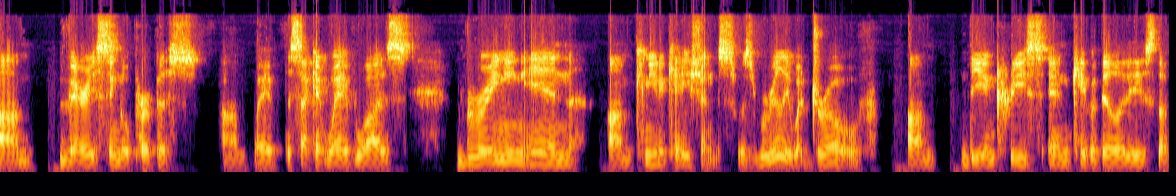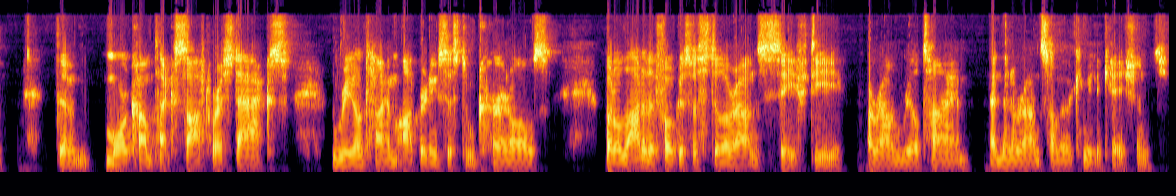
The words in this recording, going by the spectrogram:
um, very single purpose um, wave. The second wave was bringing in um, communications was really what drove um, the increase in capabilities, the the more complex software stacks, real-time operating system kernels, but a lot of the focus was still around safety, around real time, and then around some of the communications.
